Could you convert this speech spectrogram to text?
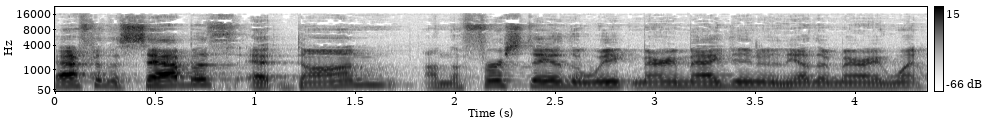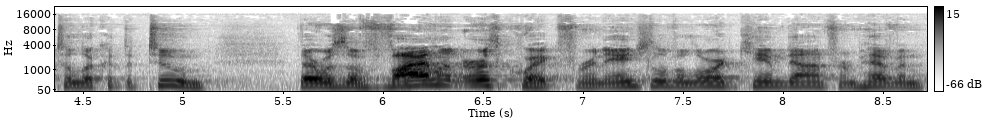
After the Sabbath, at dawn, on the first day of the week, Mary Magdalene and the other Mary went to look at the tomb. There was a violent earthquake, for an angel of the Lord came down from heaven,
